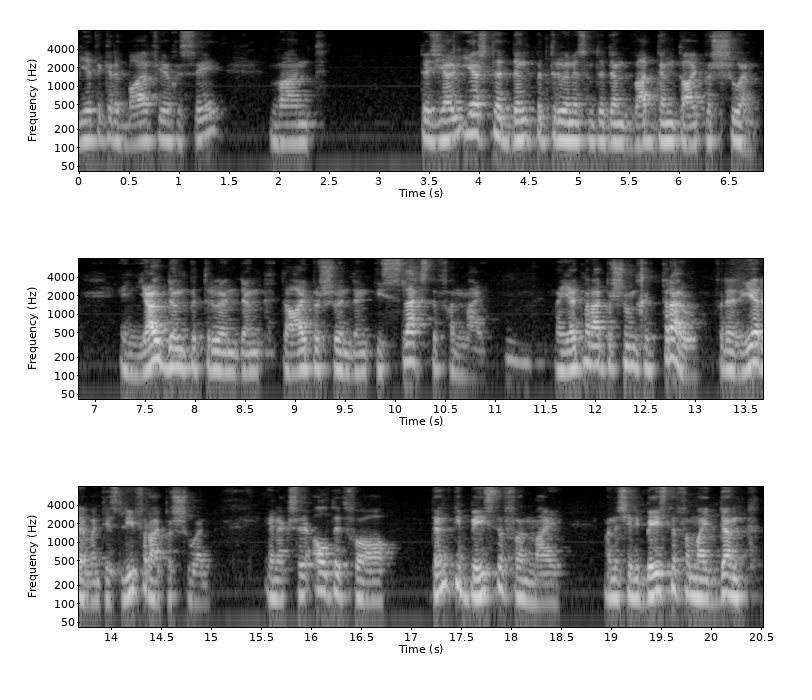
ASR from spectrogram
weet ek het dit baie vir jou gesê want dis jou eerste dinkpatroon is om te dink wat dink daai persoon en jou dinkpatroon dink daai persoon dink die slegste van my. Maar jy het met daai persoon getrou vir 'n rede want jy's lief vir daai persoon en ek sê altyd vir haar dink die beste van my want as jy die beste van my dink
